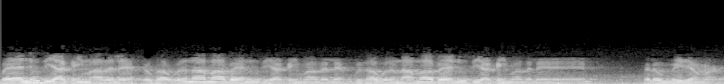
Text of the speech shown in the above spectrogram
ဘယ်အနုတ္တိယကိန်းပါသလဲဒုက္ခဝေဒနာမှဘယ်အနုတ္တိယကိန်းပါသလဲဥပေက္ခဝေဒနာမှဘယ်အနုတ္တိယကိန်းပါသလဲဘယ်လိုမေးကြမှာလဲ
